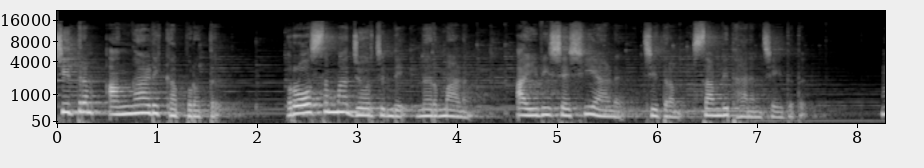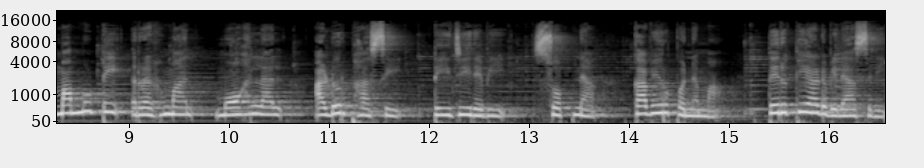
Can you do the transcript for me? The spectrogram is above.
ചിത്രം അങ്ങാടിക്കപ്പുറത്ത്. റോസമ്മ ജോർജിന്റെ നിർമ്മാണം ഐ വി ശശിയാണ് ചിത്രം സംവിധാനം ചെയ്തത്. Mammootty Rahman Mohanlal Adoor Bhasi T G Ravi Swapna Kaviyoor Ponnamma Thiruthiyad Vilasini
